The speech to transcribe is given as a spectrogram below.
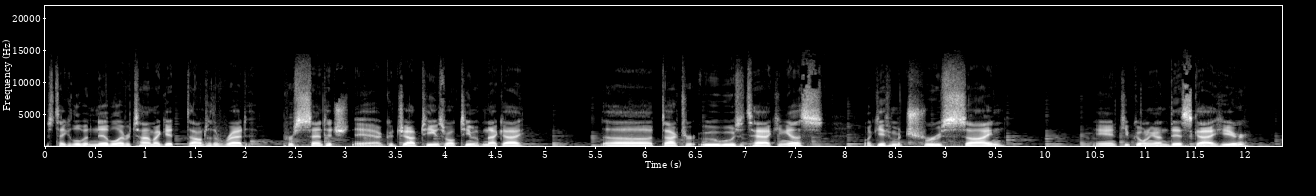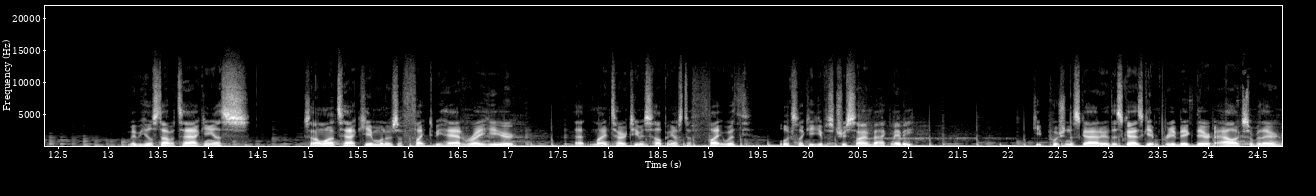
Just take a little bit nibble every time I get down to the red percentage. Yeah, good job, teams. We're all team up on that guy. Uh, Dr. Uwu is attacking us. I'll give him a truce sign. And keep going on this guy here. Maybe he'll stop attacking us. Because I don't want to attack him when there's a fight to be had right here. That my entire team is helping us to fight with. Looks like he gives us true sign back, maybe? Keep pushing this guy out here. This guy's getting pretty big there. Alex over there.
